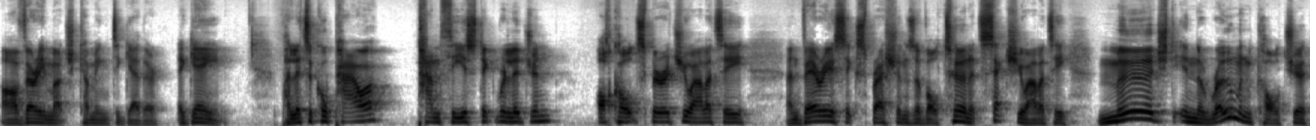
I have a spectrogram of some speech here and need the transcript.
are very much coming together again. Political power, pantheistic religion, occult spirituality, and various expressions of alternate sexuality merged in the Roman culture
